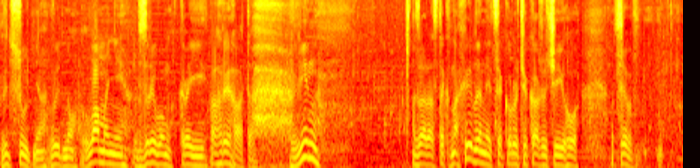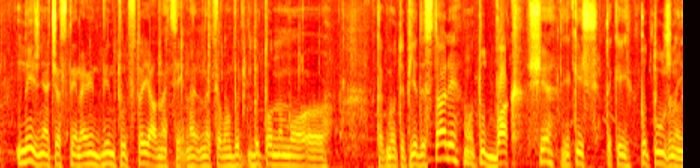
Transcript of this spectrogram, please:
відсутня. Видно, ламані взривом краї агрегата. Він зараз так нахилений, це, коротше кажучи, його це нижня частина. Він, він тут стояв на, цій, на, на цьому бетонному е, так мовити, п'єдесталі. Тут бак ще якийсь такий потужний,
